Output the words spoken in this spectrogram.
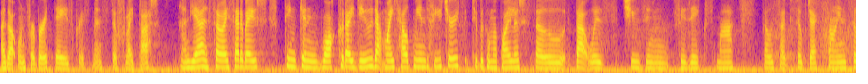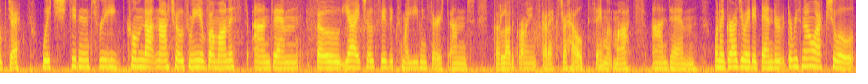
I got one for birthdays, Christmas, stuff like that. And yeah, so I set about thinking what could I do that might help me in the future to become a pilot. So that was choosing physics, maths, those type of subjects, science subjects, which didn't really come that natural to me, if I'm honest. And um, so yeah, I chose physics, my leaving cert, and got a lot of grinds, got extra help. Same with maths. And um, when I graduated, then there, there was no actual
